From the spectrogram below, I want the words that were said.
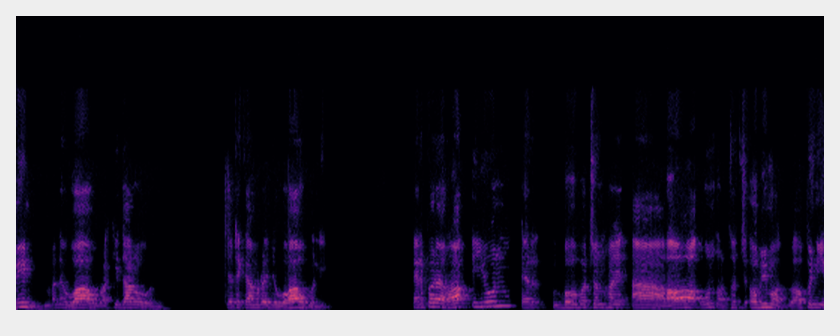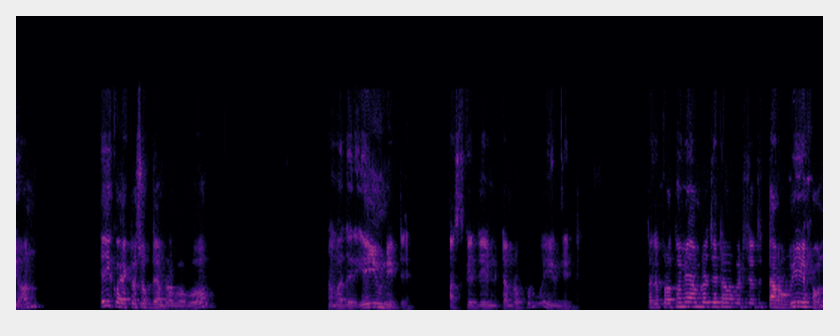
মিন মানে ওয়াও বা কি দারুণ যেটাকে আমরা যে ওয়াও বলি। এরপরে রাইউন এর বহুবচন হয় আরাউন অর্থ হচ্ছে অভিমত বা অপিনিয়ন এই কয়েকটা শব্দ আমরা পাবো আমাদের এই ইউনিটে আজকে যে ইউনিট আমরা পড়ব, এই ইউনিট তাহলে প্রথমে আমরা যেটা পাবো, এটা হচ্ছে তারবিহুন।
